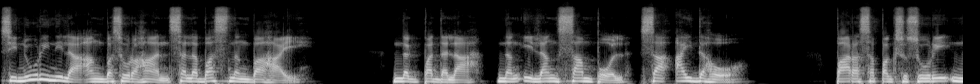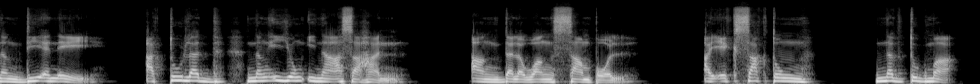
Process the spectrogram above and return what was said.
Sinuri nila ang basurahan sa labas ng bahay. Nagpadala ng ilang sample sa Idaho para sa pagsusuri ng DNA at tulad ng iyong inaasahan, ang dalawang sample ay eksaktong nagtugma.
